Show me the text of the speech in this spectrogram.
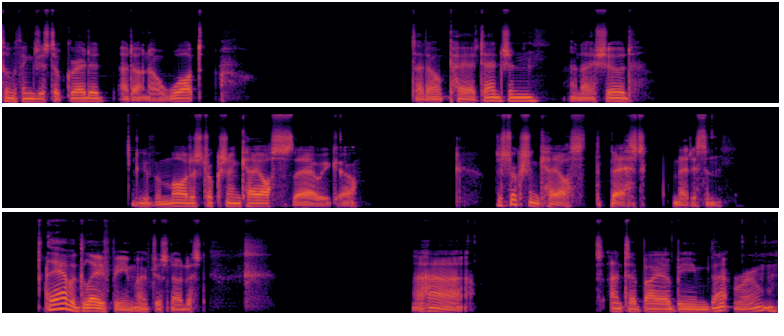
Something just upgraded. I don't know what. I don't pay attention, and I should. Even more destruction and chaos. There we go. Destruction chaos, the best medicine. They have a glaive beam, I've just noticed. Aha. Anti-bio beam that room.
